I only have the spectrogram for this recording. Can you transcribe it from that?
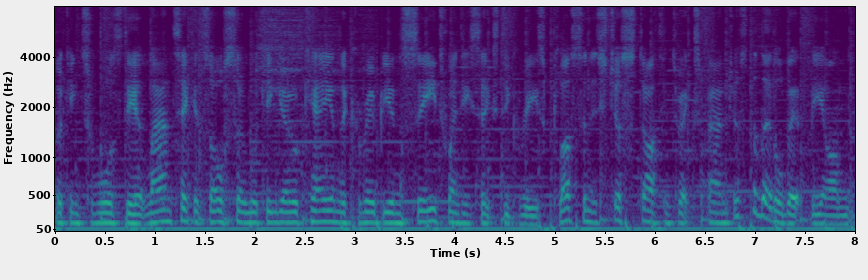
Looking towards the Atlantic, it's also looking okay in the Caribbean Sea, 26 degrees plus, and it's just starting to expand just a little bit beyond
